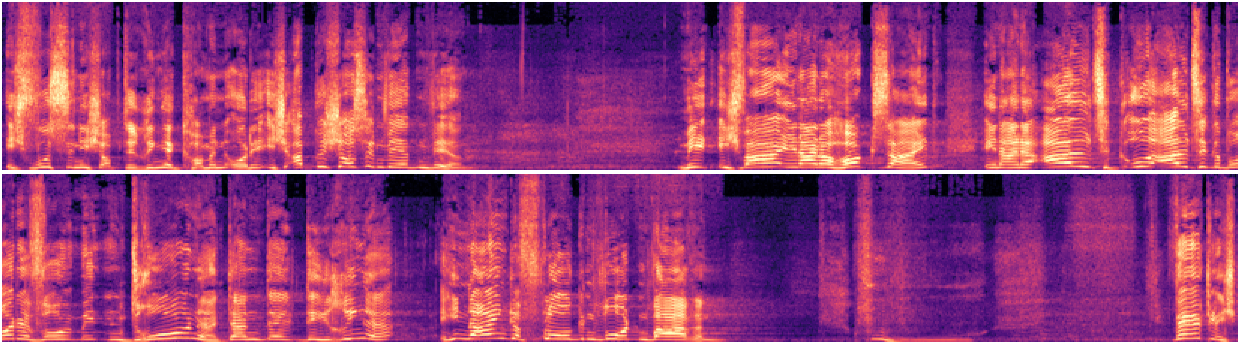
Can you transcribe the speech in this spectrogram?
ich wusste nicht, ob die Ringe kommen oder ich abgeschossen werden werde. Ich war in einer Hochzeit, in einer alten, uralte Gebäude, wo mit einer Drohne dann die, Ringe hineingeflogen worden waren. Puh. Wirklich.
